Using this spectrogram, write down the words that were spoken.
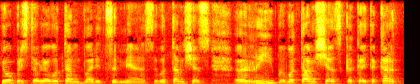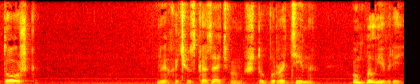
И он представлял, вот там варится мясо, вот там сейчас рыба, вот там сейчас какая-то картошка. Но я хочу сказать вам, что Буратино, он был еврей.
